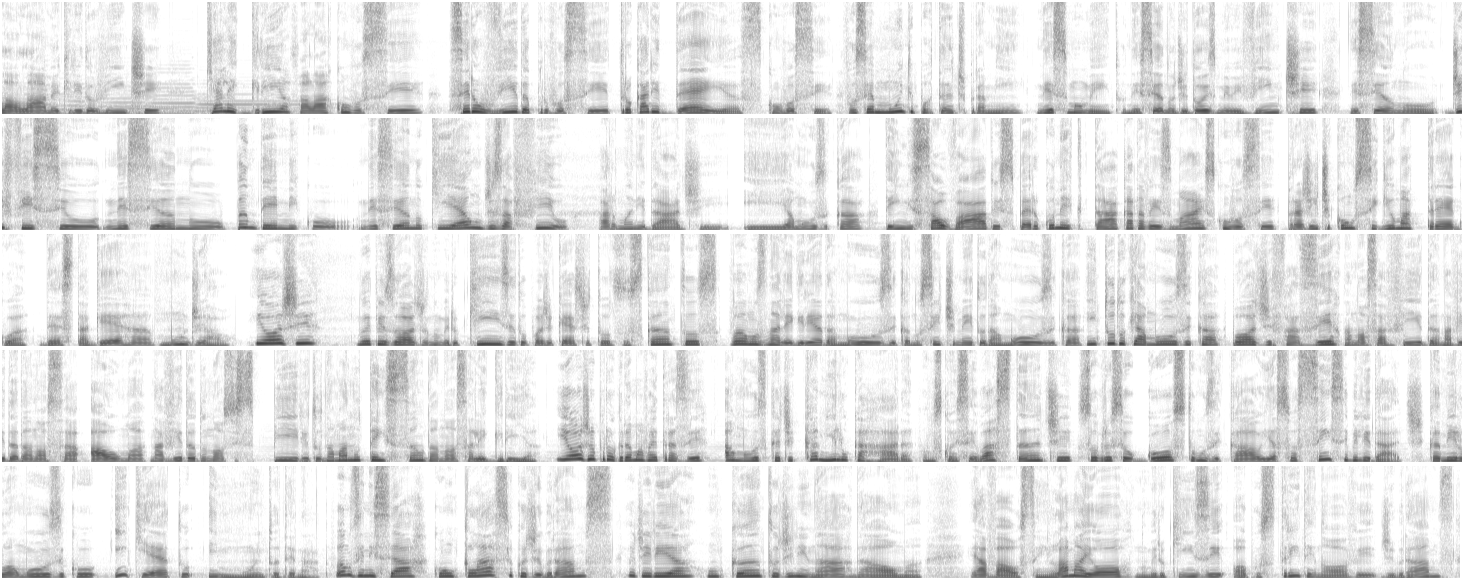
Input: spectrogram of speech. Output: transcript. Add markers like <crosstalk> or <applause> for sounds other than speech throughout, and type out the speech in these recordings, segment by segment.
Olá, olá, meu querido ouvinte. Que alegria falar com você, ser ouvida por você, trocar ideias com você. Você é muito importante para mim nesse momento, nesse ano de 2020, nesse ano difícil, nesse ano pandêmico, nesse ano que é um desafio para a humanidade e a música tem me salvado. Espero conectar cada vez mais com você para a gente conseguir uma trégua desta guerra mundial. E hoje no episódio número 15 do podcast Todos os Cantos, vamos na alegria da música, no sentimento da música, em tudo que a música pode fazer na nossa vida, na vida da nossa alma, na vida do nosso espírito espírito, na manutenção da nossa alegria. E hoje o programa vai trazer a música de Camilo Carrara. Vamos conhecer bastante sobre o seu gosto musical e a sua sensibilidade. Camilo é um músico inquieto e muito antenado. Vamos iniciar com o clássico de Brahms, eu diria um canto de ninar da alma. É a valsa em Lá maior, número 15, opus 39 de Brahms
